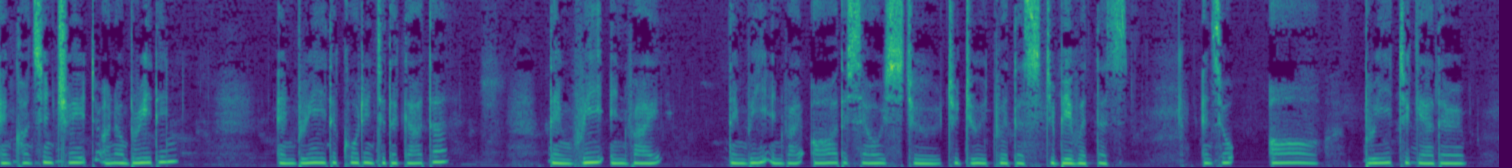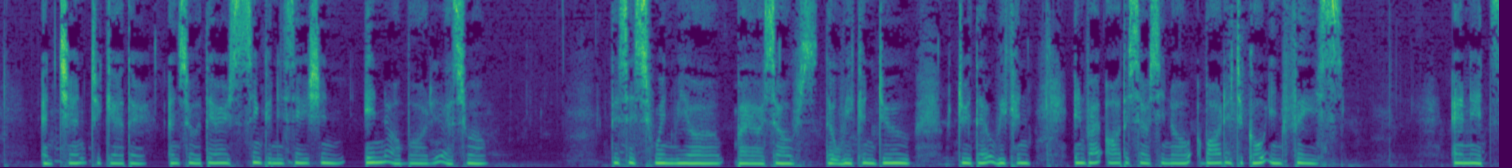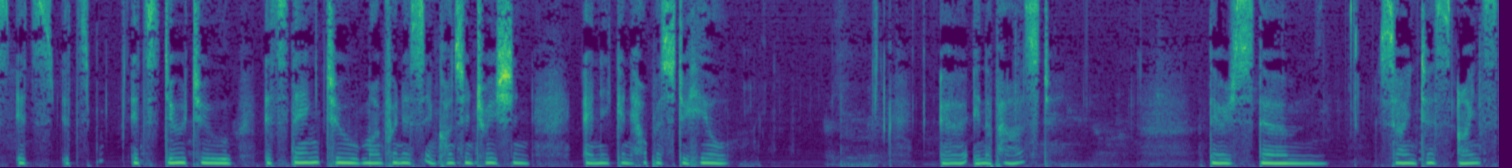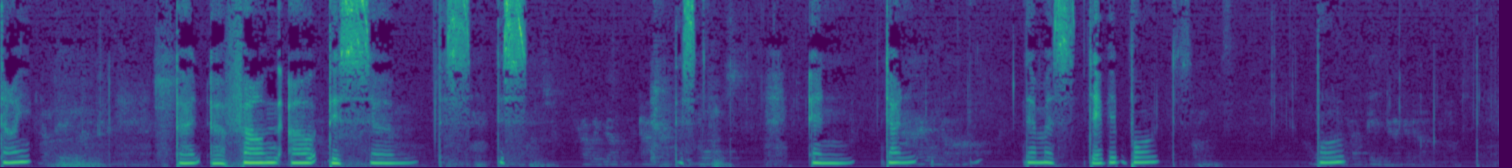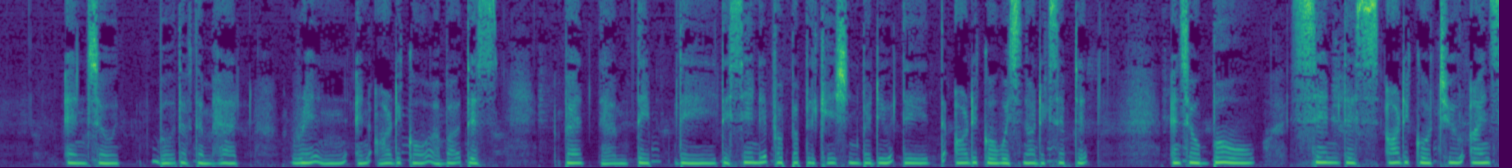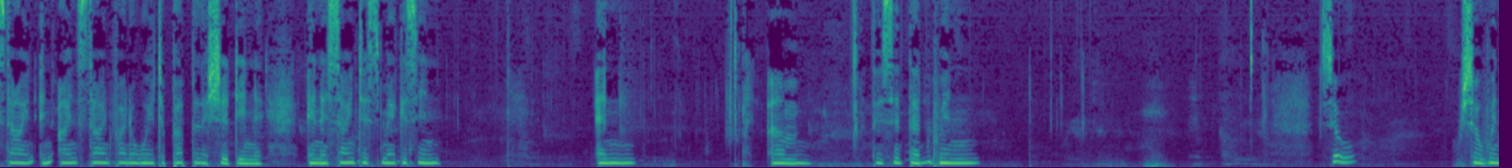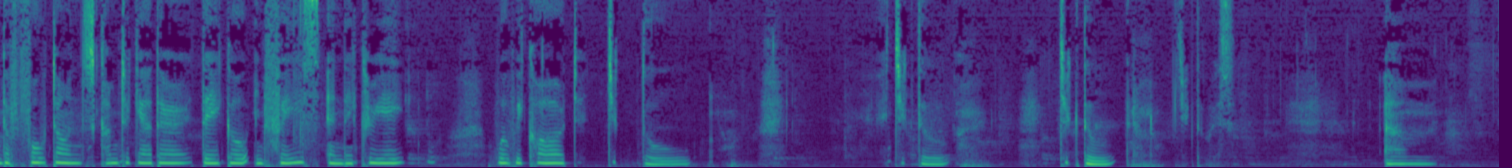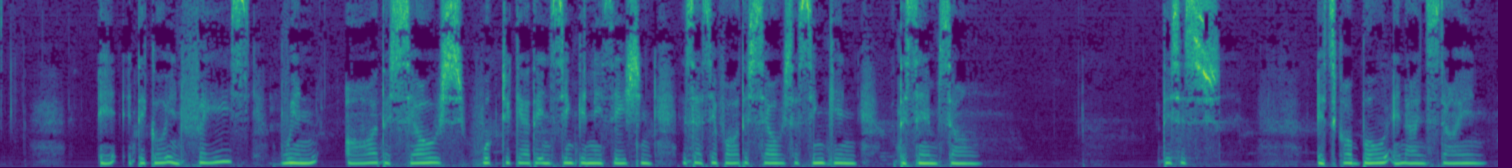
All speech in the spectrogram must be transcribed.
and concentrate on our breathing and breathe according to the gatha, then we invite then we invite all the cells to, to do it with us, to be with us. And so all breathe together and chant together. And so there is synchronization in our body as well. This is when we are by ourselves that we can do, do that we can invite all the cells in our body to go in phase. And it's it's it's it's due to it's thanks to mindfulness and concentration, and it can help us to heal. Uh, in the past, there's the um, scientist Einstein that uh, found out this um, this this this and then there was David Bones Bohm and so both of them had written an article about this but um, they they they sent it for publication, but the, the the article was not accepted, and so Bohr sent this article to Einstein, and Einstein found a way to publish it in a, in a scientist magazine. And um, they said that when so so when the photons come together, they go in phase and they create what we call chikdu. Chikdu. Chikdu. I don't know what chikdu is. Um, it, they go in phase when all the cells work together in synchronization. It's as if all the cells are singing the same song. This is, it's called Bohr and Einstein.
